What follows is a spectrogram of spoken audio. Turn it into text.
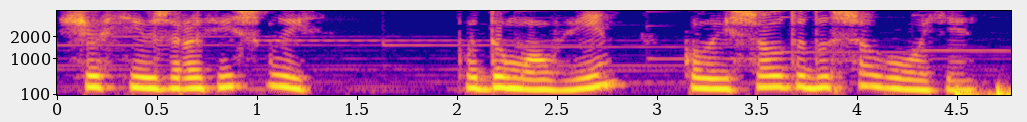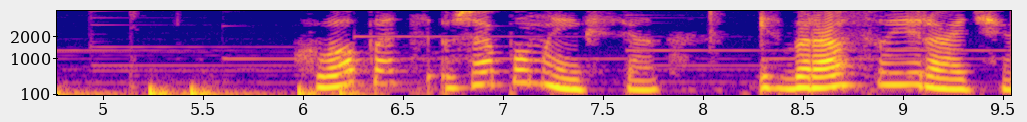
що всі вже розійшлись, подумав він, коли йшов до душової. Хлопець вже помився і збирав свої речі,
